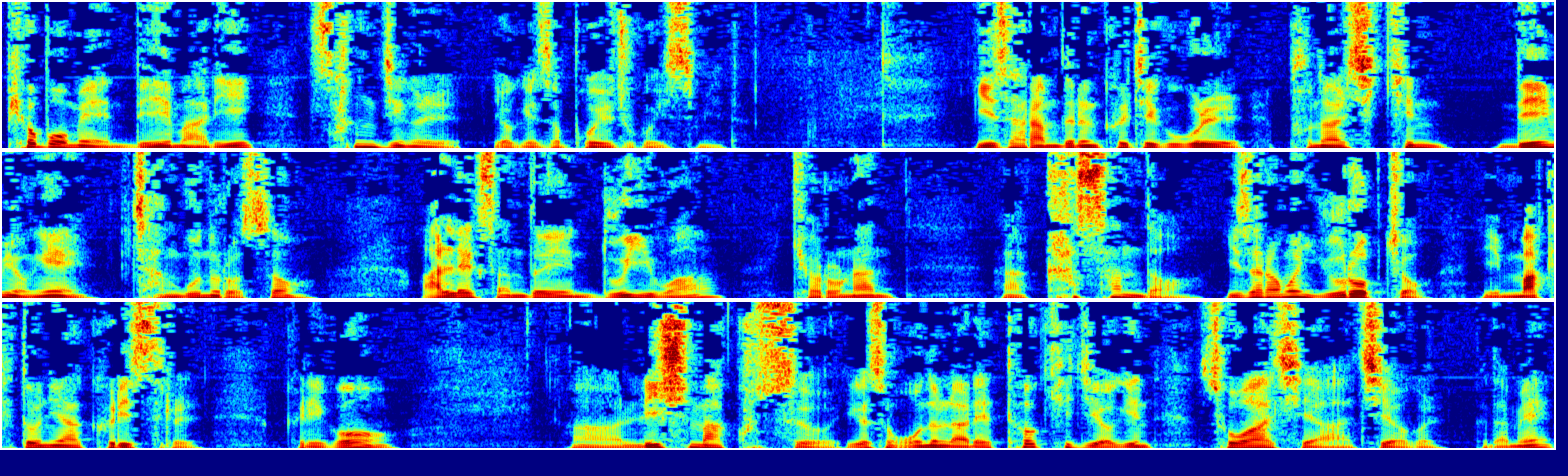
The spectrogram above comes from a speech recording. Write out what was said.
표범의 네 마리 상징을 여기서 보여주고 있습니다. 이 사람들은 그 제국을 분할시킨 네 명의 장군으로서 알렉산더의 누이와 결혼한 아, 카산더 이 사람은 유럽 쪽이 마케도니아 그리스를 그리고 어, 리시마쿠스 이것은 오늘날의 터키 지역인 소아시아 지역을 그다음에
